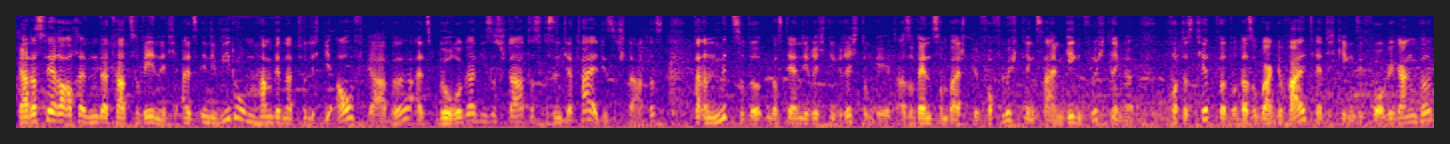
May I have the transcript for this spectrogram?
Ja, das wäre auch in der Tat zu wenig. Als Individuum haben wir natürlich die Aufgabe, als Bürger dieses Staates, wir sind ja Teil dieses Staates, daran mitzuwirken, dass der in die richtige Richtung geht. Also wenn zum Beispiel vor Flüchtlingsheimen gegen Flüchtlinge protestiert wird oder sogar gewalttätig gegen sie vorgegangen wird,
